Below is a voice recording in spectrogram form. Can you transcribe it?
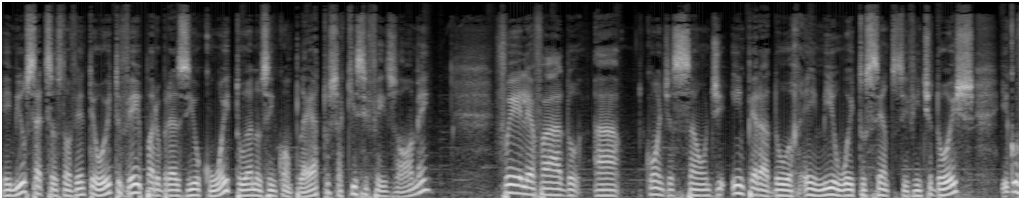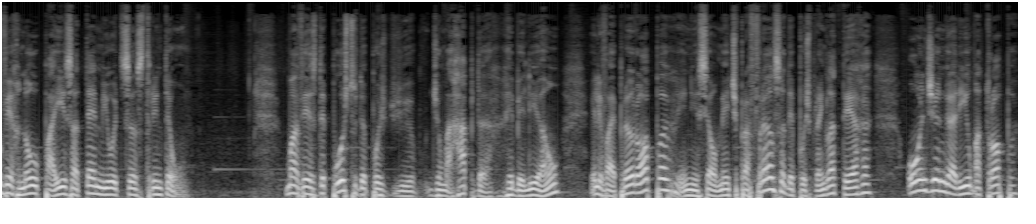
em 1798, veio para o Brasil com oito anos incompletos, aqui se fez homem, foi elevado à condição de imperador em 1822 e governou o país até 1831. Uma vez deposto, depois de, de uma rápida rebelião, ele vai para a Europa, inicialmente para a França, depois para a Inglaterra, onde angaria uma tropa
